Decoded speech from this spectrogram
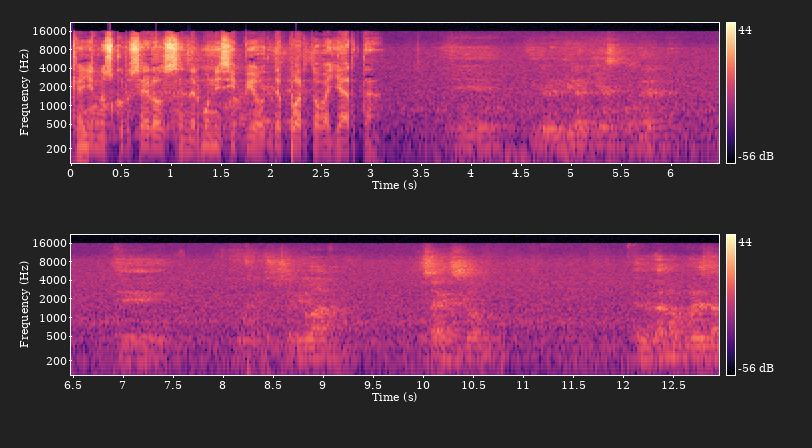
que hay en los cruceros en el municipio de Puerto Vallarta. Eh, y de venir aquí a exponer eh, lo que nos sucedió a esa agresión, de verdad no puede estar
